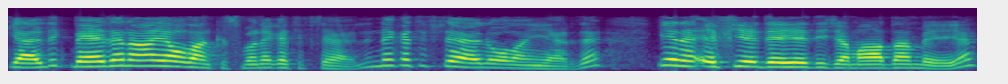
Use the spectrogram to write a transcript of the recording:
geldik B'den A'ya olan kısma negatif değerli. Negatif değerli olan yerde yine FYD'ye diyeceğim A'dan B'ye.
